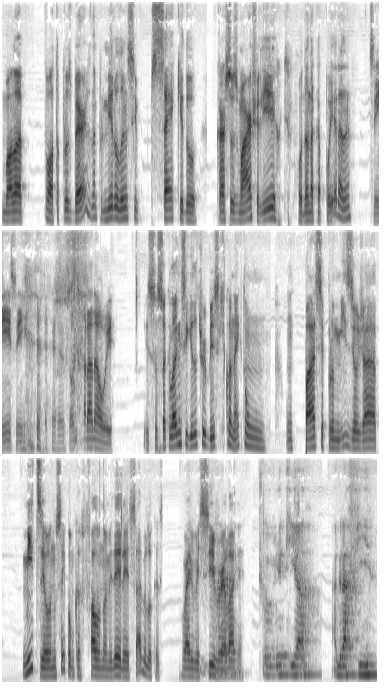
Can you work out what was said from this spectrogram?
Bola volta pros Bears, né? Primeiro lance sec do Carlos Marshall ali, rodando a capoeira, né? Sim, sim. Só nos Paranauê. Isso, só que logo em seguida o Trubisky conecta um, um passe pro Mizel já. Mitzel, não sei como que eu falo o nome dele, sabe, Lucas? Wide receiver Não. lá. que é- Deixa eu ver aqui a, a grafia.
